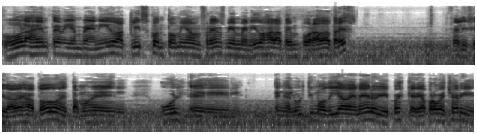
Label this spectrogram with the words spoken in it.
Hola gente, bienvenido a Clips con Tommy and Friends, bienvenidos a la temporada 3. Felicidades a todos, estamos en, en el último día de enero y pues quería aprovechar y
